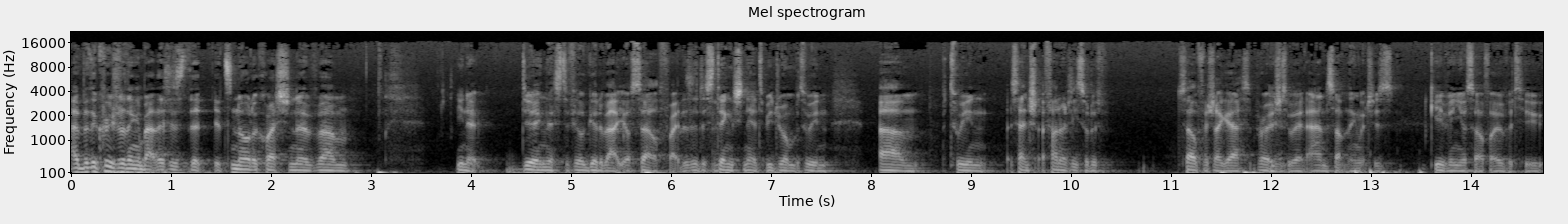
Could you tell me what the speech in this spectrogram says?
Uh, but the crucial thing about this is that it's not a question of, um, you know, doing this to feel good about yourself, right? There's a distinction here to be drawn between um, between essentially a fundamentally sort of selfish, I guess, approach yeah. to it and something which is giving yourself over to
